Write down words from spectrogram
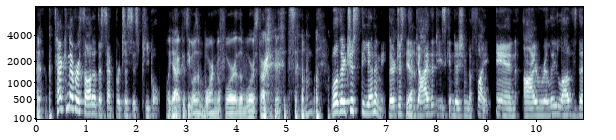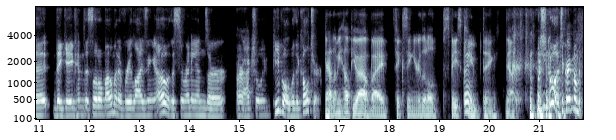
Tech never thought of the separatists as people. Well, yeah, because he wasn't born before the war started. So. Mm-hmm. Well, they're just the enemy. They're just yeah. the guy that he's conditioned to fight. And I really love that they gave him this little moment of realizing, oh, the Serenians are are actually people with a culture. Yeah, let me help you out by fixing your little space Thing. cube thing. Yeah. Which is cool. It's a great moment.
